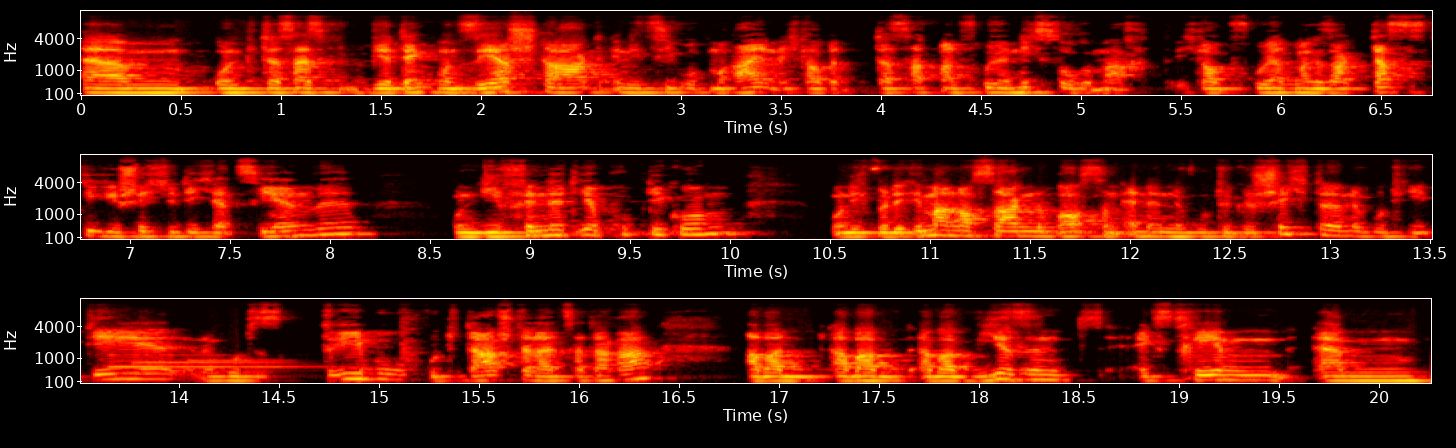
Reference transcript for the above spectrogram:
Ähm, und das heißt, wir denken uns sehr stark in die Zielgruppen rein. Ich glaube, das hat man früher nicht so gemacht. Ich glaube, früher hat man gesagt, das ist die Geschichte, die ich erzählen will. Und die findet ihr Publikum. Und ich würde immer noch sagen, du brauchst am Ende eine gute Geschichte, eine gute Idee, ein gutes Drehbuch, gute Darsteller etc. Aber, aber, aber wir sind extrem ähm,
